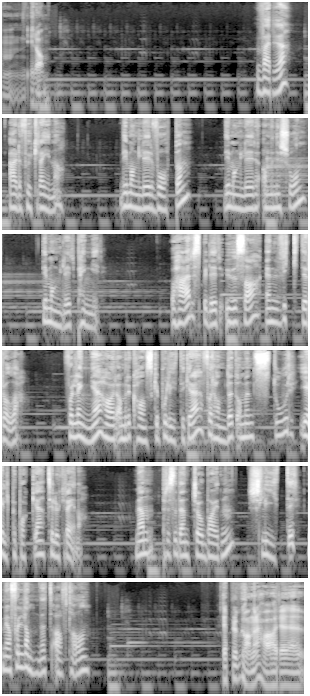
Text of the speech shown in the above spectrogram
um, Iran. Verre er det for Ukraina. De mangler våpen, de mangler ammunisjon. De mangler penger. Og her spiller USA en viktig rolle. For lenge har amerikanske politikere forhandlet om en stor hjelpepakke til Ukraina. Men president Joe Biden sliter med å få landet avtalen. Republikanere har uh,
